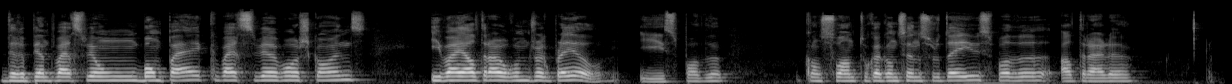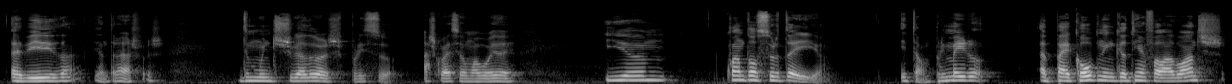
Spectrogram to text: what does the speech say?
de repente vai receber um bom pack, vai receber boas coins e vai alterar o rumo do jogo para ele. E isso pode, consoante o que aconteceu no sorteio, isso pode alterar a, a vida, entre aspas, de muitos jogadores. Por isso, acho que vai ser uma boa ideia. E um, quanto ao sorteio, então, primeiro a pack opening que eu tinha falado antes,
